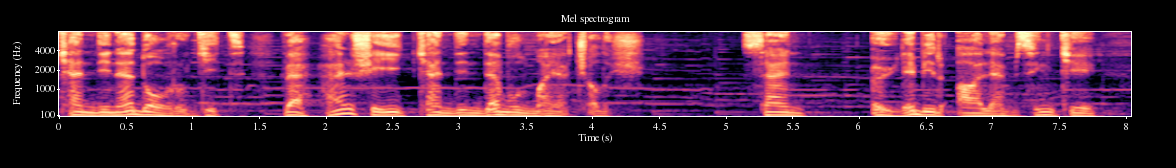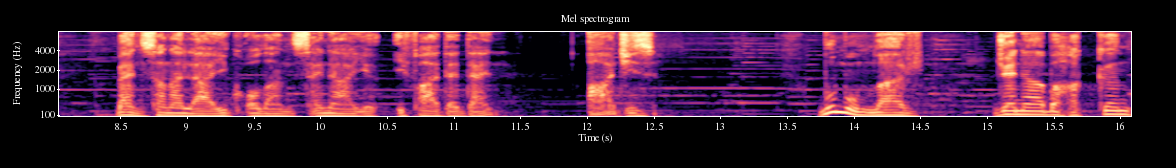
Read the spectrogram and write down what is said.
kendine doğru git ve her şeyi kendinde bulmaya çalış. Sen öyle bir alemsin ki ben sana layık olan senayı ifade eden acizim. Bu mumlar Cenabı Hakk'ın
